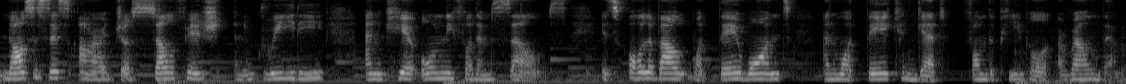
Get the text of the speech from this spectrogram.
Narcissists are just selfish and greedy and care only for themselves. It's all about what they want and what they can get from the people around them.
